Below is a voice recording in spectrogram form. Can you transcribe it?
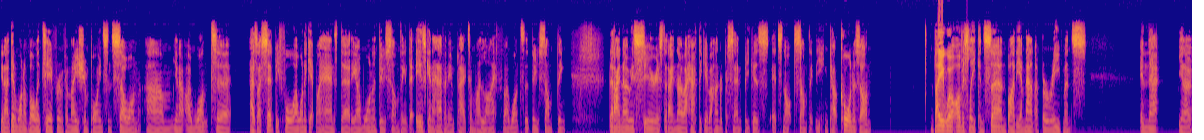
you know, I didn't want to volunteer for information points and so on. Um, you know, I want to, as I said before, I want to get my hands dirty. I want to do something that is going to have an impact on my life. I want to do something that I know is serious, that I know I have to give 100% because it's not something that you can cut corners on. They were obviously concerned by the amount of bereavements in that, you know,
